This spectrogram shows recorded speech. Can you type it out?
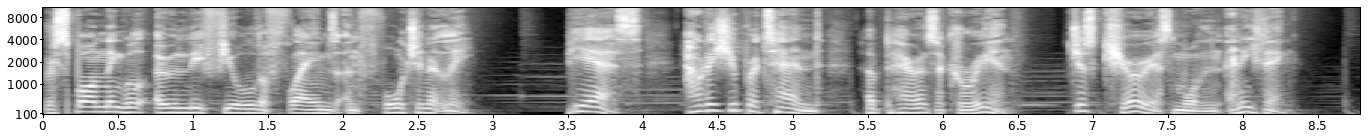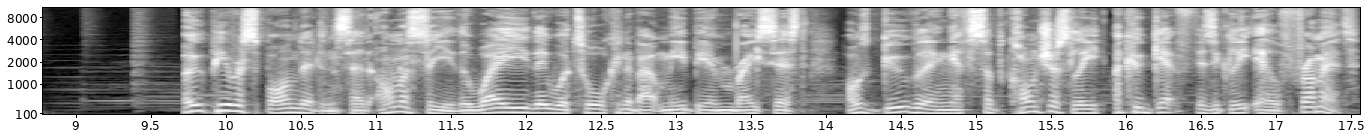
Responding will only fuel the flames, unfortunately. P.S. How does she pretend her parents are Korean? Just curious more than anything. Opie responded and said, honestly, the way they were talking about me being racist, I was Googling if subconsciously I could get physically ill from it.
